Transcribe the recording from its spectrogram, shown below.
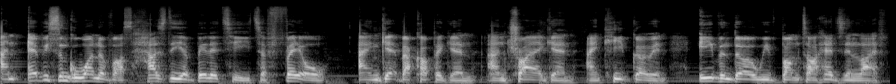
And every single one of us has the ability to fail and get back up again and try again and keep going even though we've bumped our heads in life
